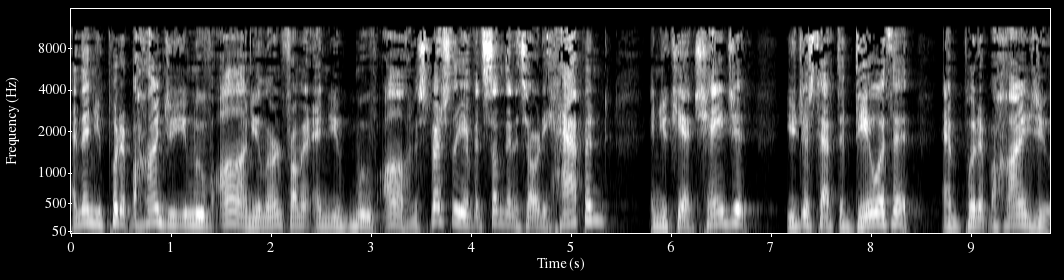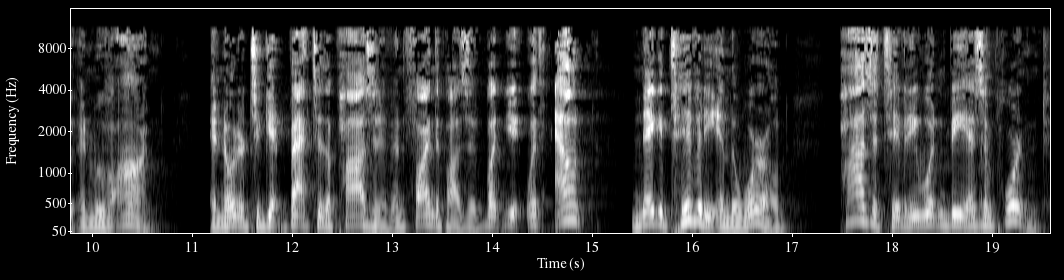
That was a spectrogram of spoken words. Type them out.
and then you put it behind you, you move on, you learn from it and you move on. Especially if it's something that's already happened and you can't change it, you just have to deal with it and put it behind you and move on. in order to get back to the positive and find the positive. But you, without negativity in the world, positivity wouldn't be as important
